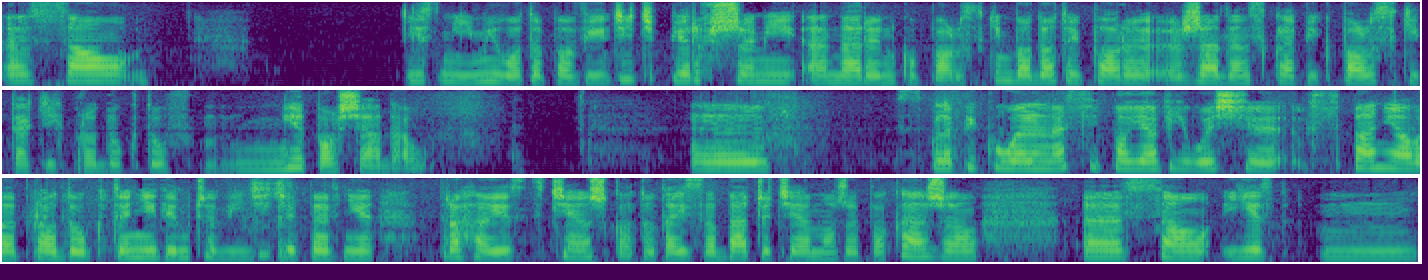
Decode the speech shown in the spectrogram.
e, są, jest mi miło to powiedzieć, pierwszymi e, na rynku polskim, bo do tej pory żaden sklepik polski takich produktów nie posiadał. E, W sklepiku Wellnessi pojawiły się wspaniałe produkty. Nie wiem, czy widzicie, pewnie trochę jest ciężko tutaj zobaczyć, ja może pokażę. E, Są, jest mm,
